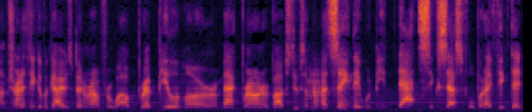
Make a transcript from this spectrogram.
I'm trying to think of a guy who's been around for a while, Bret Bielema or Mack Brown or Bob Stoops. I'm not saying they would be that successful, but I think that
